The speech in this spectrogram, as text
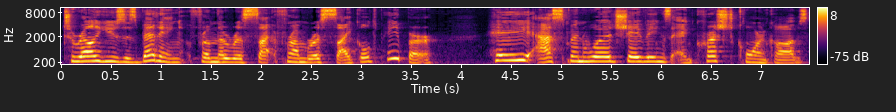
Terrell uses bedding from, the recy- from recycled paper. Hay, aspen wood shavings, and crushed corn cobs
